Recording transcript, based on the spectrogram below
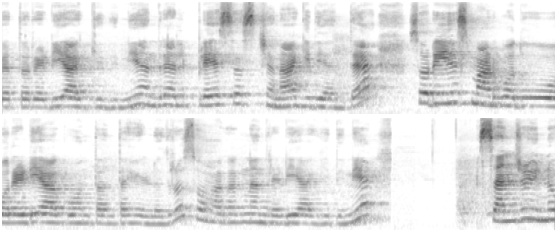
ಇವತ್ತು ರೆಡಿ ಆಗಿದ್ದೀನಿ. ಅಂದರೆ ಅಲ್ಲಿ ಪ್ಲೇಸಸ್ ಚೆನ್ನಾಗಿದೆಯಂತೆ. ಸೊ ರೀಲ್ಸ್ ಮಾಡ್ಬೋದು, ರೆಡಿ ಆಗು ಅಂತ ಹೇಳಿದ್ರು. ಸೊ ಹಾಗಾಗಿ ನಾನು ರೆಡಿ ಆಗಿದ್ದೀನಿ. ಸಂಜು ಇನ್ನೂ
